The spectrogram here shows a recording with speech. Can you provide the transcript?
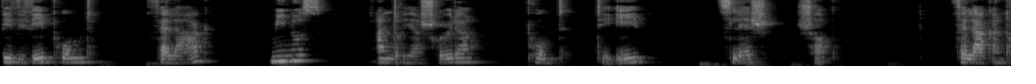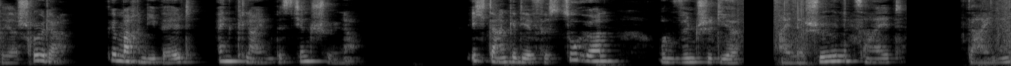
www.verlag-andreaschröder.de slash shop. Verlag Andrea Schröder. Wir machen die Welt ein klein bisschen schöner. Ich danke dir fürs Zuhören und wünsche dir eine schöne Zeit. Deine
